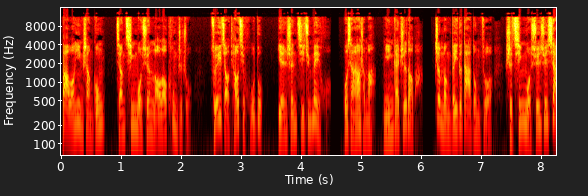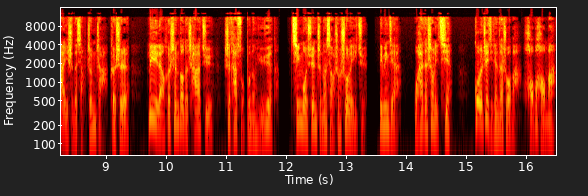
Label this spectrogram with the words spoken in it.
霸王硬上弓，将清墨轩牢牢控制住，嘴角挑起弧度，眼神极具魅惑。我想要什么，你应该知道吧？这猛的一个大动作，是清墨轩轩下意识的想挣扎，可是力量和身高的差距是他所不能逾越的。清墨轩只能小声说了一句：“冰冰姐，我还在生理期，过了这几天再说吧，好不好吗？”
